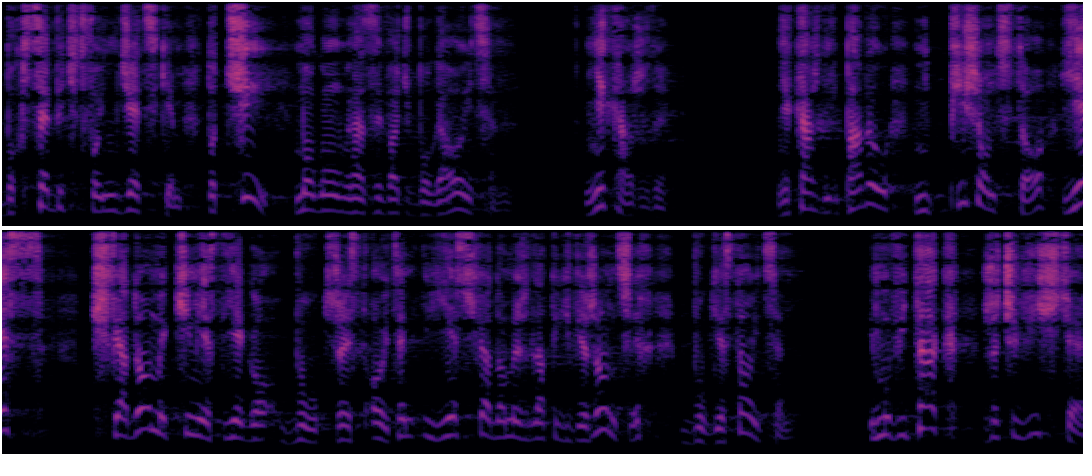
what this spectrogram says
bo chcę być Twoim dzieckiem. To ci mogą nazywać Boga Ojcem. Nie każdy. Nie każdy. I Paweł, pisząc to, jest świadomy, kim jest jego Bóg, że jest Ojcem, i jest świadomy, że dla tych wierzących Bóg jest Ojcem. I mówi tak, rzeczywiście.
